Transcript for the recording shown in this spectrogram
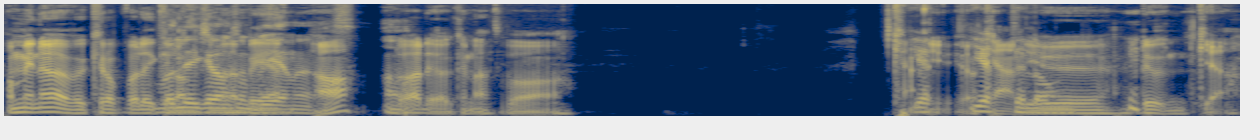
Om min överkropp var likadan som mina ben, benen. ja, då Ja. hade jag kunnat vara... Kan ju, jag kan ju dunka.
